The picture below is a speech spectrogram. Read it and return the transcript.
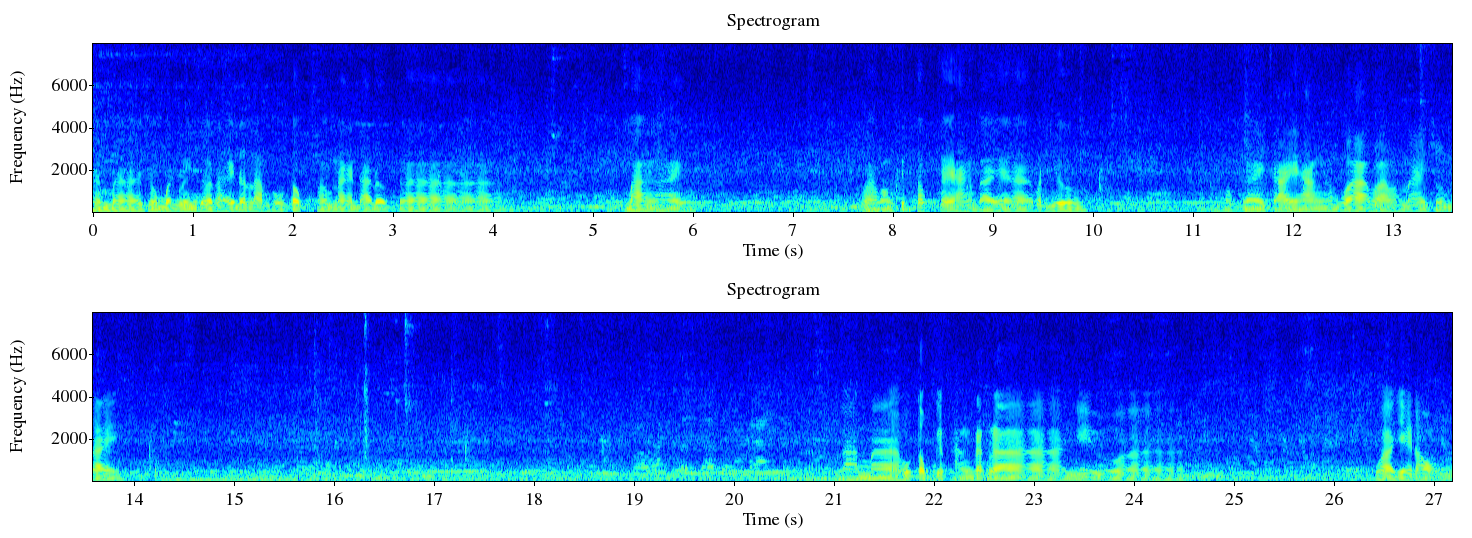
Em à, xuống bệnh viện chợ rẫy để làm thủ tục. Hôm nay đã được à, uh, 3 ngày và vẫn tiếp tục chạy hạn tại uh, Bình Dương. Một ngày chạy hạn hôm qua và hôm nay xuống đây. Làm à, thủ tục ghép thận rất là nhiều qua giai đoạn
